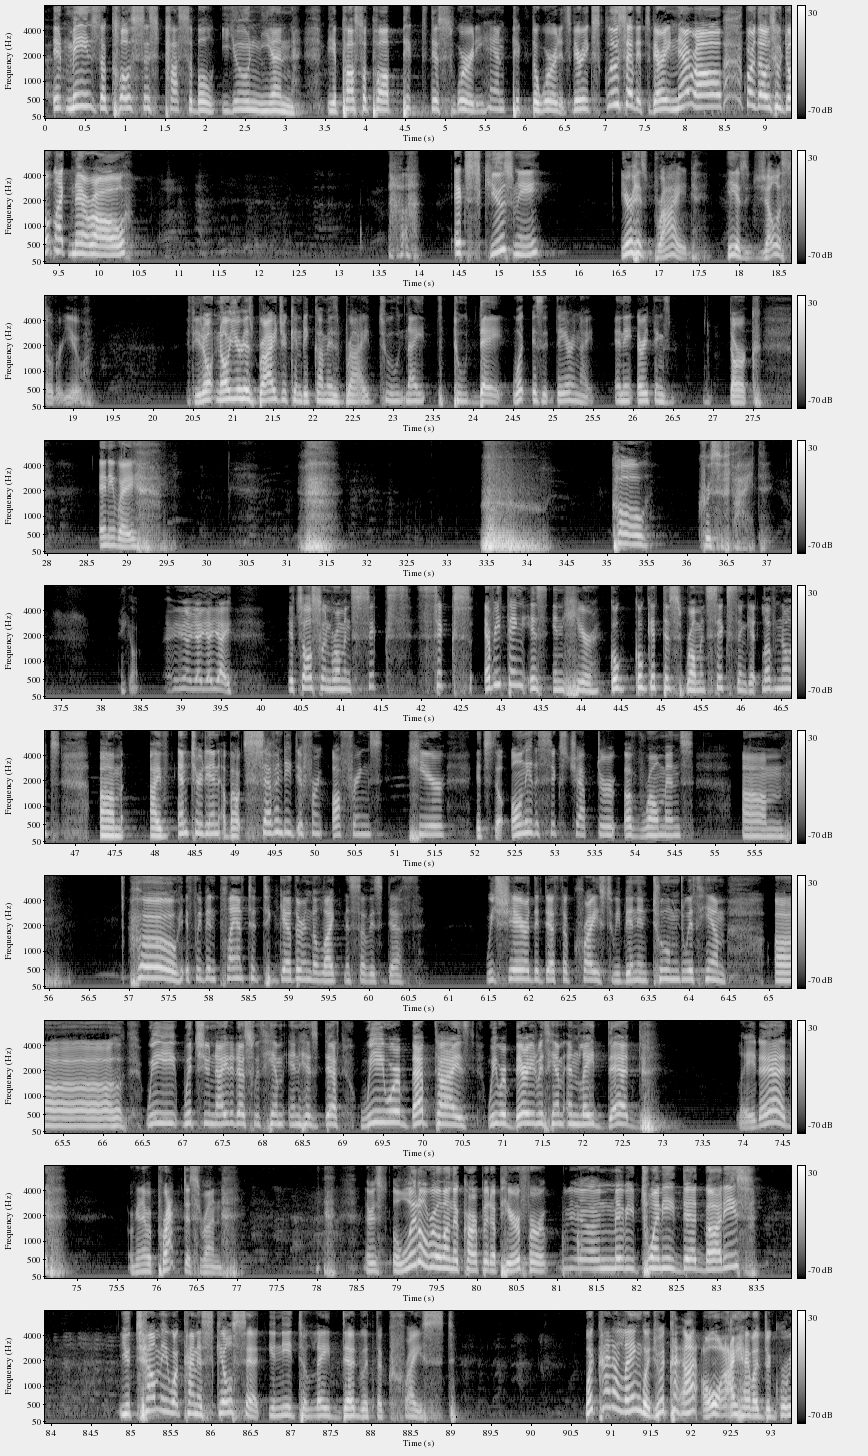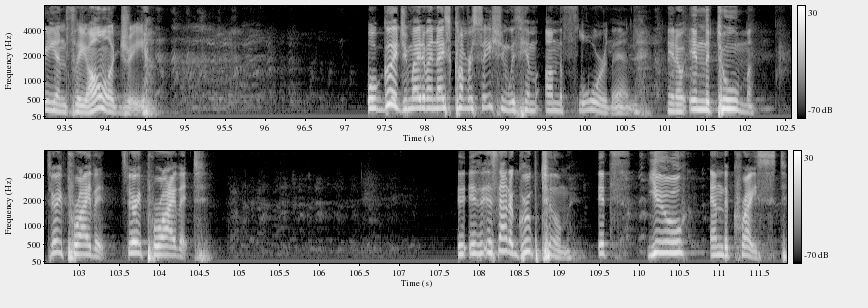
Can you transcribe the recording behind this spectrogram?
It means the closest possible union. The Apostle Paul picked this word. He handpicked the word. It's very exclusive, it's very narrow for those who don't like narrow. Excuse me, you're his bride. He is jealous over you. If you don't know you're his bride, you can become his bride tonight, today. What is it, day or night? Any, everything's dark. Anyway, co crucified. yeah, yeah, yeah, yeah. It's also in Romans 6 6. Everything is in here. Go, go get this Romans 6 and get love notes. Um, I've entered in about 70 different offerings here. It's the only the sixth chapter of Romans. Um, oh, if we've been planted together in the likeness of his death, we shared the death of Christ. We've been entombed with him. Uh, we which united us with him in his death. We were baptized. We were buried with him and lay dead. Lay dead. We're gonna have a practice run. There's a little room on the carpet up here for uh, maybe 20 dead bodies. You tell me what kind of skill set you need to lay dead with the Christ. What kind of language? What kind? Of, oh, I have a degree in theology. Oh, good. You might have a nice conversation with him on the floor then, you know, in the tomb. It's very private. It's very private. it's not a group tomb, it's you and the Christ.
